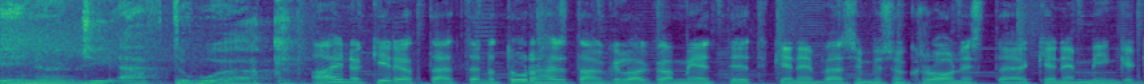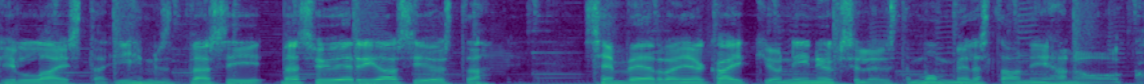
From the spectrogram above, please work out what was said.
Energy After Work. Aino kirjoittaa, että no turha sitä on kyllä aikaa miettiä, että kenen väsymys on kroonista ja kenen minkäkin laista. Ihmiset väsi, väsyy eri asioista sen verran ja kaikki on niin yksilöllistä. Mun mielestä on ihan ok.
